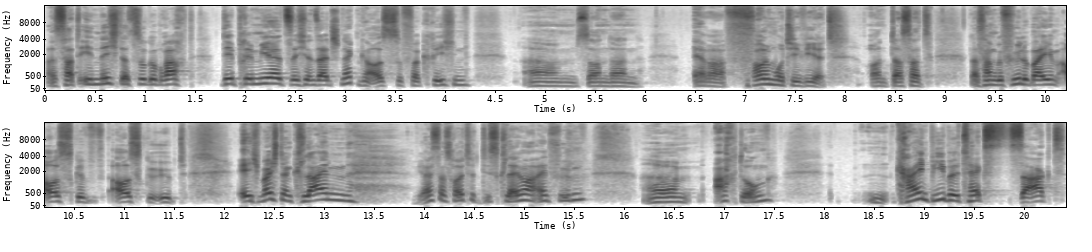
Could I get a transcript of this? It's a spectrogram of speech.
Es hat ihn nicht dazu gebracht, deprimiert sich in sein Schneckenhaus zu verkriechen, ähm, sondern er war voll motiviert. Und das, hat, das haben Gefühle bei ihm ausge, ausgeübt. Ich möchte einen kleinen wie heißt das heute, Disclaimer einfügen. Ähm, Achtung, kein Bibeltext sagt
